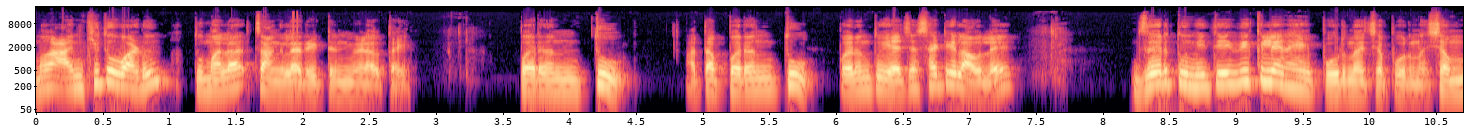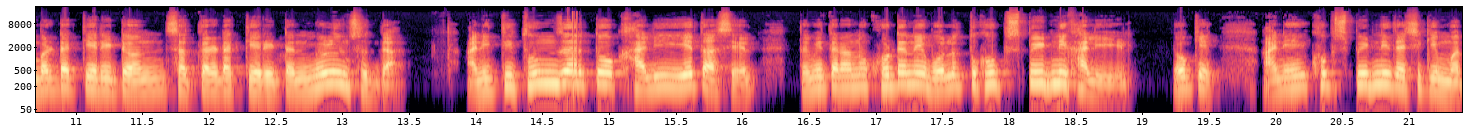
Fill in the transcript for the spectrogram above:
मग आणखी तो वाढून तुम्हाला चांगला रिटर्न मिळवता येईल. परंतु आता परंतु परंतु याच्यासाठी लावलंय जर तुम्ही ते विकले नाही पूर्णच्या पूर्ण शंभर टक्के रिटर्न सत्तर टक्के रिटर्न मिळून सुद्धा आणि तिथून जर तो खाली येत असेल तर मित्रांनो खोटं नाही बोलत तो खूप स्पीडनी खाली येईल. ओके? आणि खूप स्पीडनी त्याची किंमत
